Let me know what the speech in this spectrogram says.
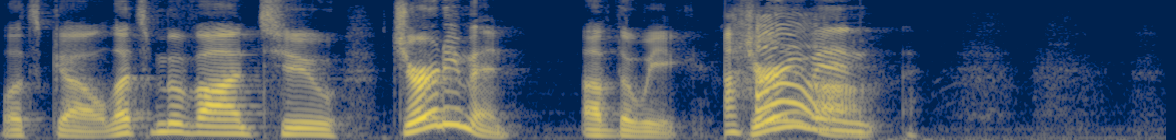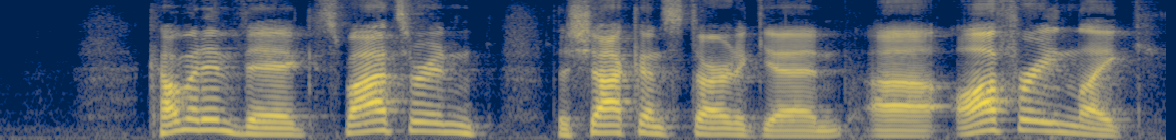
Let's go. Let's move on to Journeyman of the week. Aha. Journeyman coming in big, sponsoring the Shotgun Start again, uh, offering like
